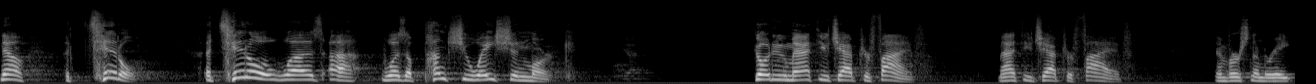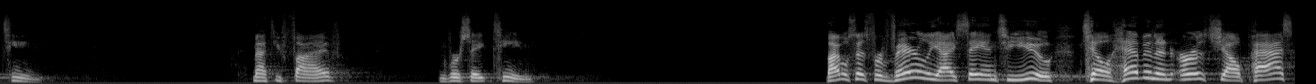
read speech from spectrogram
Now, a tittle, a tittle was a, was a punctuation mark. Go to Matthew chapter 5. Matthew chapter 5 and verse number 18. Matthew 5 and verse 18. Bible says, For verily I say unto you, till heaven and earth shall pass,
